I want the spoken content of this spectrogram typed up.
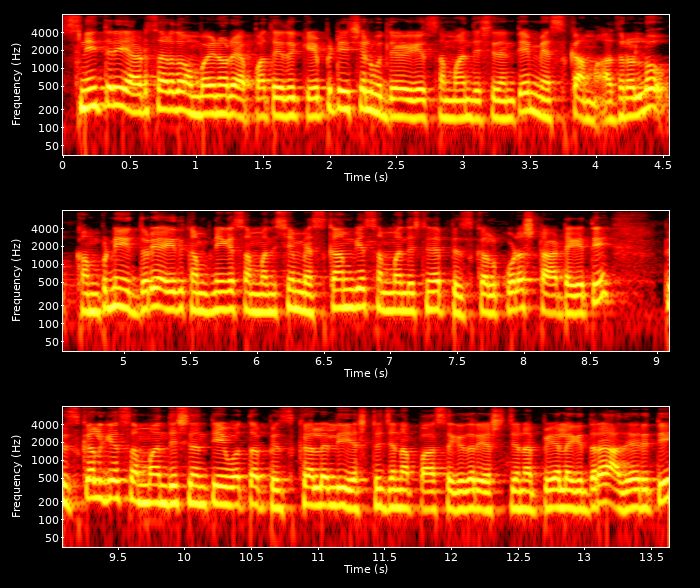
ಸ್ನೇಹಿತರೆ, ಎರಡು ಸಾವಿರದ ಒಂಬೈನೂರ ಎಪ್ಪತ್ತೈದು K P T C L ಹುದ್ದೆಗಳಿಗೆ ಸಂಬಂಧಿಸಿದಂತೆ ಮೆಸ್ಕಾಮ್ ಅದರಲ್ಲೂ ಕಂಪ್ನಿ ಇದ್ದರೆ ಐದು ಕಂಪ್ನಿಗೆ ಸಂಬಂಧಿಸಿ ಮೆಸ್ಕಾಮ್ಗೆ ಸಂಬಂಧಿಸಿದ ಫಿಸಿಕಲ್ ಕೂಡ ಸ್ಟಾರ್ಟ್ ಆಗೈತಿ. ಫಿಸಿಕಲ್ಗೆ ಸಂಬಂಧಿಸಿದಂತೆ ಇವತ್ತು ಫಿಸಿಕಲಲ್ಲಿ ಎಷ್ಟು ಜನ ಪಾಸ್ ಆಗಿದ್ದಾರೆ, ಎಷ್ಟು ಜನ ಫೇಲ್ ಆಗಿದ್ದಾರೆ, ಅದೇ ರೀತಿ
